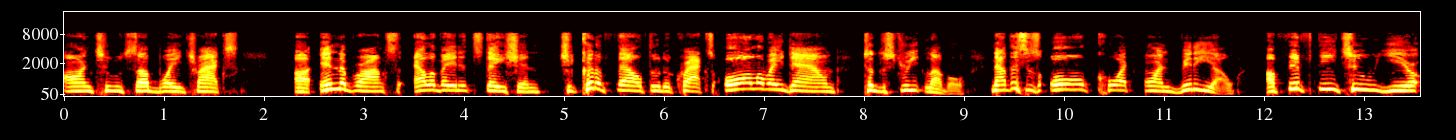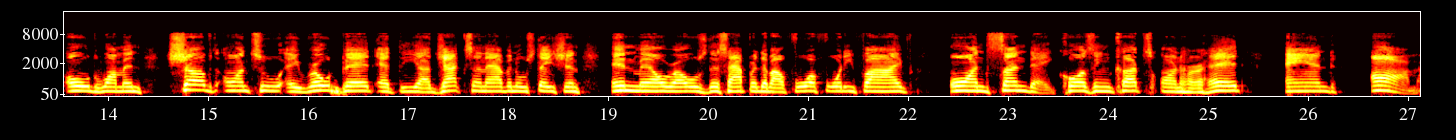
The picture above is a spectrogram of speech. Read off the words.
onto subway tracks uh, in the Bronx elevated station. She could have fell through the cracks all the way down to the street level. Now, this is all caught on video. A 52 year old woman shoved onto a roadbed at the uh, Jackson Avenue station in Melrose. This happened about 445 on Sunday, causing cuts on her head and arm.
